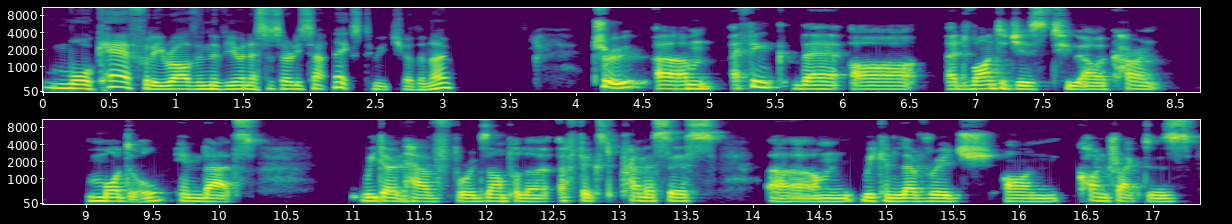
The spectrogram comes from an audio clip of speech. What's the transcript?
more carefully rather than if you are necessarily sat next to each other. No. True. Um, I think there are advantages to our current model in that we don't have, for example, a, a fixed premises. Um, we can leverage on contractors,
